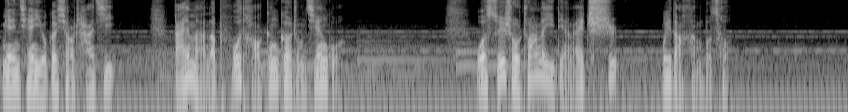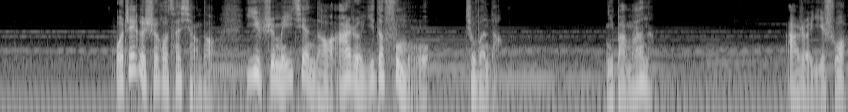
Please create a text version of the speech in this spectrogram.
面前有个小茶几，摆满了葡萄跟各种坚果。我随手抓了一点来吃，味道很不错。我这个时候才想到，一直没见到阿热依的父母，就问道：“你爸妈呢？”阿热依说：“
